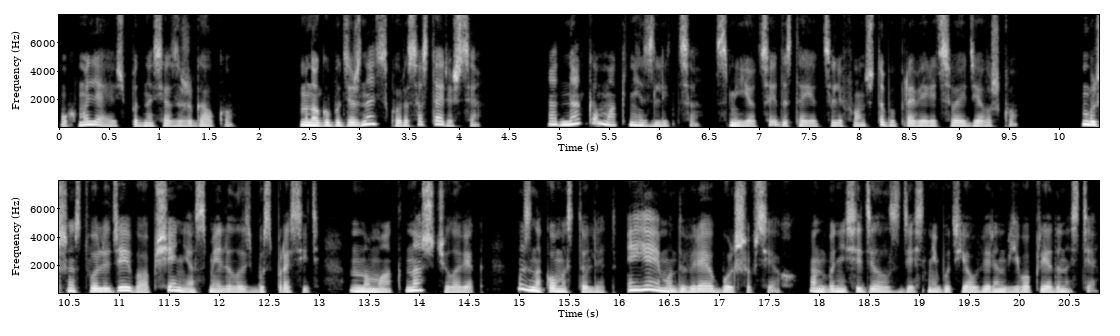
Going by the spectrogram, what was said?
Ухмыляюсь, поднося зажигалку. «Много будешь знать, скоро состаришься». Однако Мак не злится, смеется и достает телефон, чтобы проверить свою девушку. Большинство людей вообще не осмелилось бы спросить, но Мак — наш человек. Мы знакомы сто лет, и я ему доверяю больше всех. Он бы не сидел здесь, не будь я уверен в его преданности.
